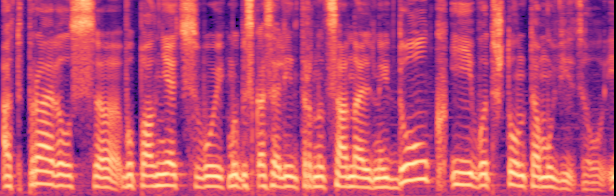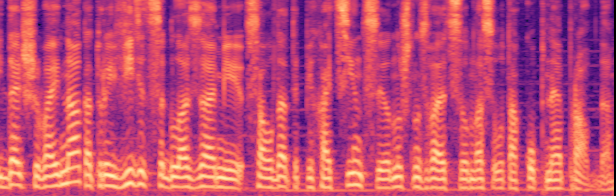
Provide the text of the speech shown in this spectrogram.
отправился выполнять свой, мы бы сказали, интернациональный долг. И вот что он там увидел. И дальше война, которая видится глазами солдата-пехотинца, ну, что называется у нас вот окопная правда.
